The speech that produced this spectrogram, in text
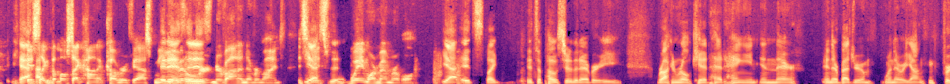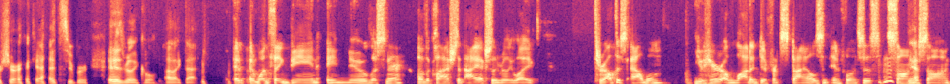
yeah it's like the most iconic cover if you ask me it even is, over nirvana nevermind it's, yes. it's way more memorable yeah it's like it's a poster that every rock and roll kid had hanging in their in their bedroom when they were young for sure yeah it's super it is really cool i like that and, and one thing being a new listener of the clash that i actually really liked throughout this album you hear a lot of different styles and influences mm-hmm. song yeah. to song.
